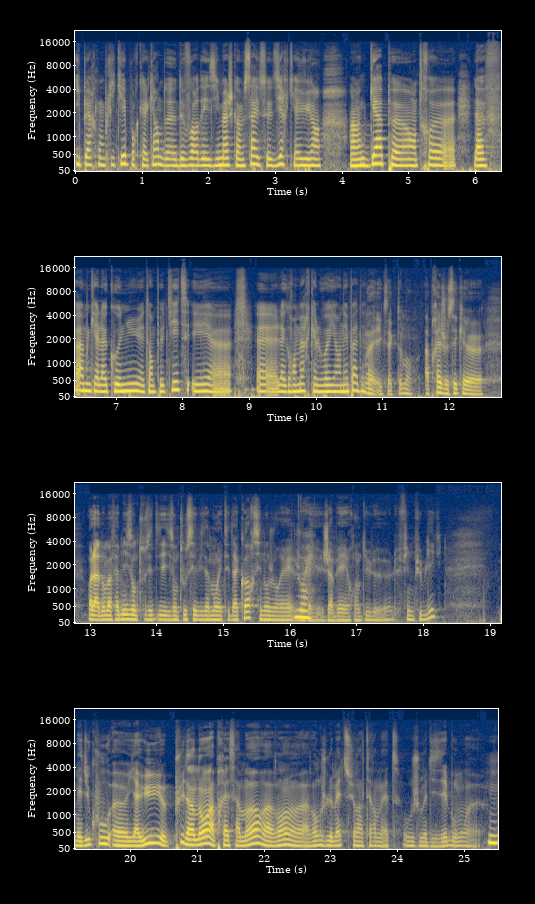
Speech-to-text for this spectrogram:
hyper compliqué pour quelqu'un de, de voir des images comme ça et se dire qu'il y a eu un, un gap euh, entre euh, la femme qu'elle a connue étant petite et euh, la grand-mère qu'elle voyait en EHPAD. Ouais, exactement. Après, je sais que voilà, dans ma famille, ils ont tous, été- ils ont tous évidemment été d'accord, sinon j'aurais Ouais. jamais rendu le, le film public. Mais du coup, euh, il y a eu plus d'un an après sa mort, avant, euh, avant que je le mette sur Internet, où je me disais, bon, euh, Mm.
